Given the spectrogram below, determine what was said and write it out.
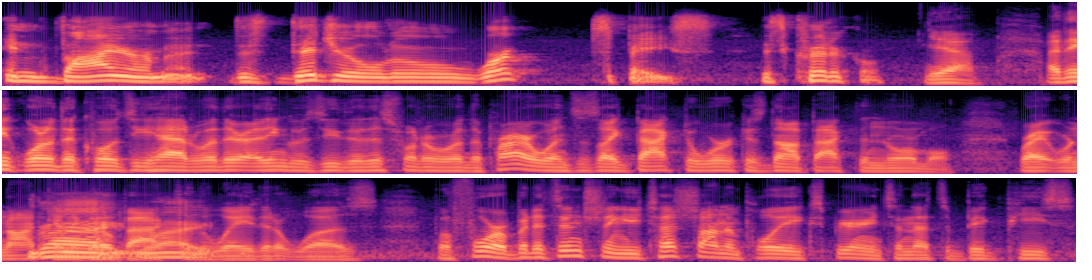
environment, this digital workspace is critical. Yeah. I think one of the quotes he had, whether I think it was either this one or one of the prior ones, is like back to work is not back to normal, right? We're not right, going to go back right. to the way that it was before. But it's interesting, you touched on employee experience and that's a big piece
